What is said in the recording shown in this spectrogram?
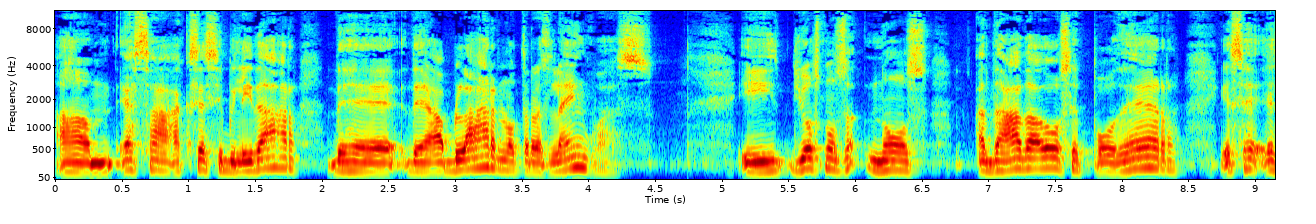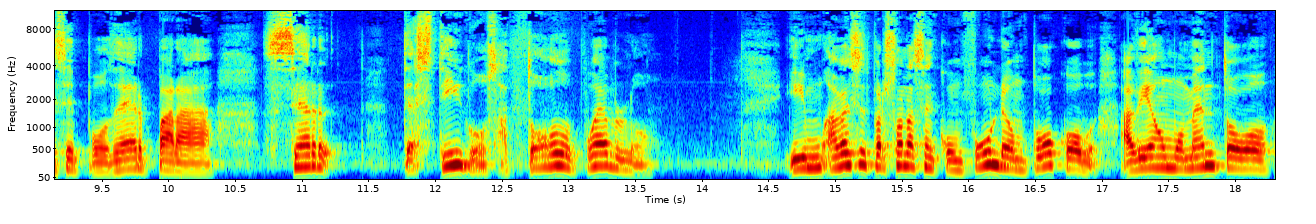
Um, esa accesibilidad de, de, hablar en otras lenguas. Y Dios nos, nos ha dado ese poder, ese, ese poder para ser testigos a todo pueblo. Y a veces personas se confunden un poco. Había un momento,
